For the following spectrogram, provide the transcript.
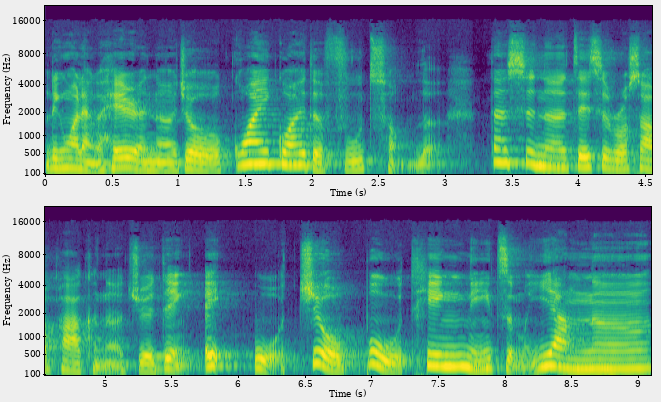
另外两个黑人呢，就乖乖的服从了。但是呢，这次 Rosa Park 呢决定，哎，我就不听你怎么样呢？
